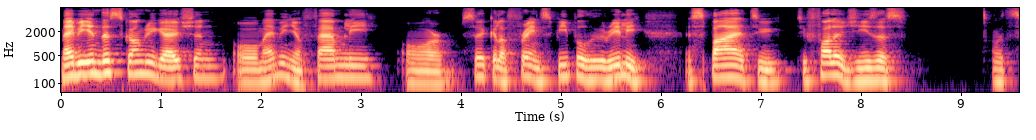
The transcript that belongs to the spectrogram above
maybe in this congregation or maybe in your family or circle of friends, people who really aspire to, to follow Jesus with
